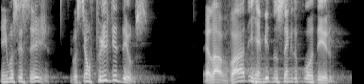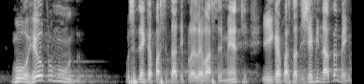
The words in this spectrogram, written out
quem você seja, se você é um filho de Deus, é lavado e remido no sangue do Cordeiro, morreu para o mundo, você tem a capacidade de levar semente e capacidade de germinar também.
